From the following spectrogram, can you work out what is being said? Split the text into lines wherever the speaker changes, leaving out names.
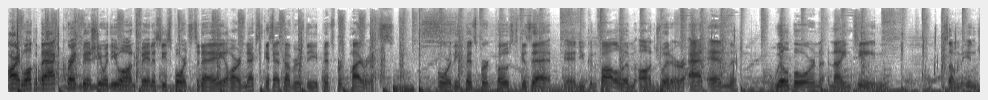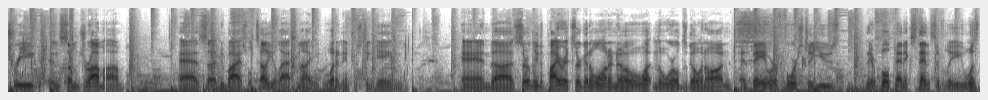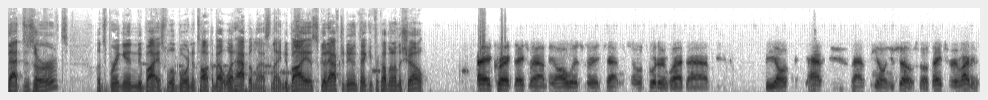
All right, welcome back. Craig Mish here with you on Fantasy Sports today. Our next guest covers the Pittsburgh Pirates for the Pittsburgh Post Gazette, and you can follow him on Twitter at n Wilborn19. Some intrigue and some drama, as uh, Nubyjas will tell you last night. What an interesting game. And uh, certainly the Pirates are going to want to know what in the world's going on as they were forced to use their bullpen extensively. Was that deserved? Let's bring in Nubyjas Wilborn to talk about what happened last night. Nubyjas, good afternoon. Thank you for coming on the show.
Hey, Craig. Thanks for having me. Always great chatting with you on Twitter, and glad to have you be on have you have me on your show. So thanks for inviting me.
